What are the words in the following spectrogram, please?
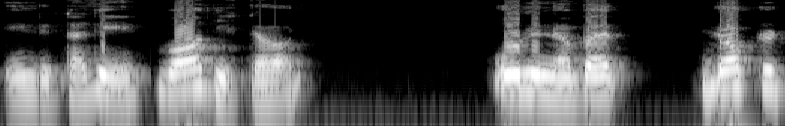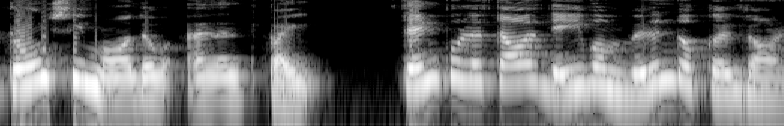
என்று கதே வாதிட்டார். ஒரு நபர் டாக்டர் டோன்சி மாதவ் அனந்த் பை. தென்புலத்தார் தெய்வம் விருந்தொக்கல் தான்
